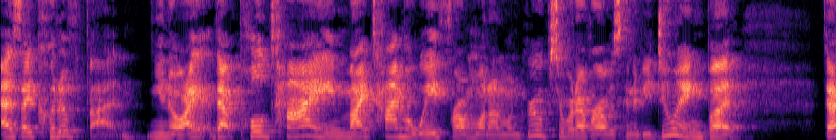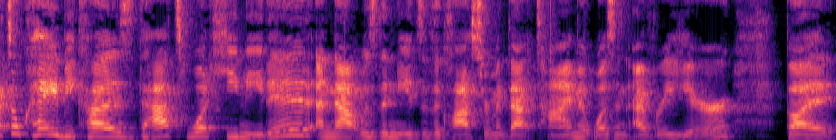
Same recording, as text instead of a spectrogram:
as I could have been. You know, I that pulled time, my time away from one-on-one groups or whatever I was going to be doing, but that's okay because that's what he needed and that was the needs of the classroom at that time. It wasn't every year, but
